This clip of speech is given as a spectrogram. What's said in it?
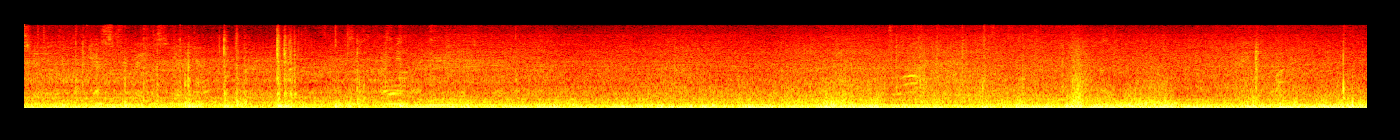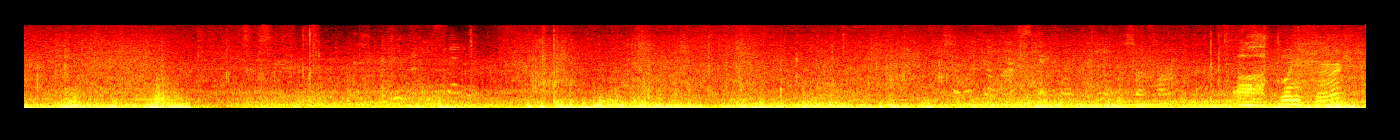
to yesterday's video. I mean, like, so what's your last scheduled video so far? Uh, 23rd.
